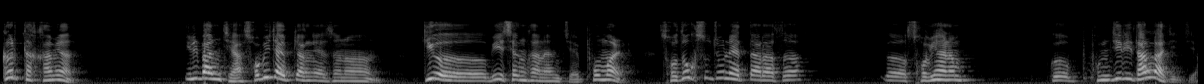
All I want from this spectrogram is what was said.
그렇다 하면 일반 소비자 입장에서는 기업이 생산한 제품을 소득 수준에 따라서 그 소비하는 그 품질이 달라지죠.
